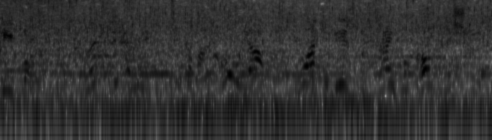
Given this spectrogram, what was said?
people. Let's take a minute to think about who we are, what it is we're trying to accomplish here.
